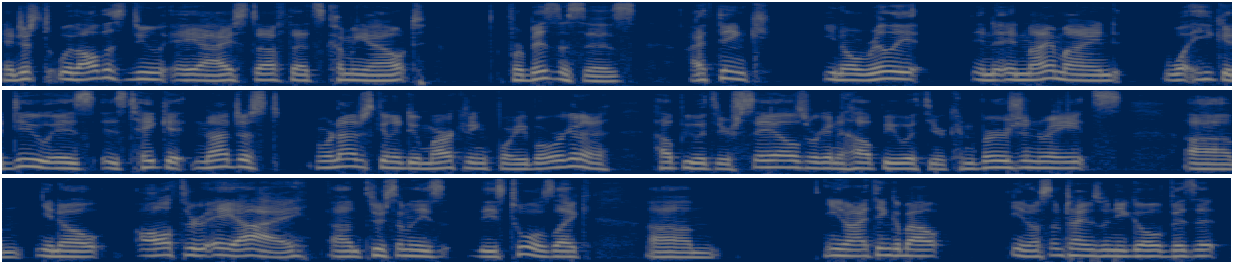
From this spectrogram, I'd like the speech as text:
and just with all this new AI stuff that's coming out for businesses, I think you know really in in my mind what he could do is is take it not just we're not just going to do marketing for you, but we're going to help you with your sales, we're going to help you with your conversion rates, um, you know, all through AI um, through some of these these tools like. Um, you know, I think about, you know, sometimes when you go visit,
